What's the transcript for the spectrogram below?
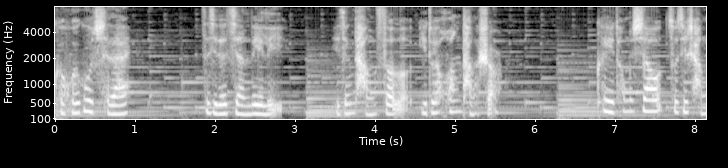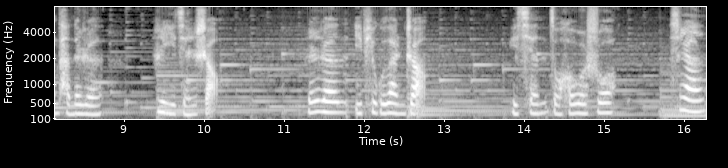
可回顾起来，自己的简历里已经搪塞了一堆荒唐事儿。可以通宵促膝长谈的人日益减少。人人一屁股烂账，以前总和我说，欣然，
